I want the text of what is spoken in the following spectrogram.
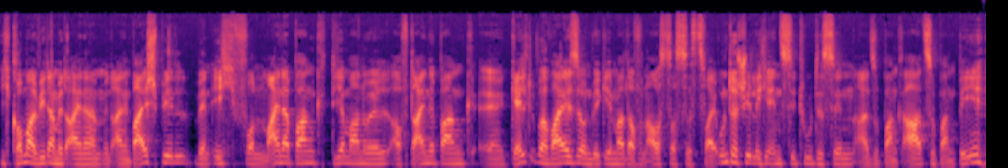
Ich komme mal wieder mit, einer, mit einem Beispiel. Wenn ich von meiner Bank dir, Manuel, auf deine Bank äh, Geld überweise und wir gehen mal davon aus, dass das zwei unterschiedliche Institute sind, also Bank A zu Bank B,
